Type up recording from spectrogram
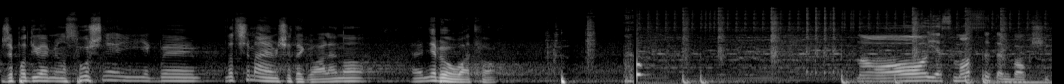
że podjąłem ją słusznie i jakby no trzymałem się tego, ale no e, nie było łatwo. No, jest mocny ten boksik.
